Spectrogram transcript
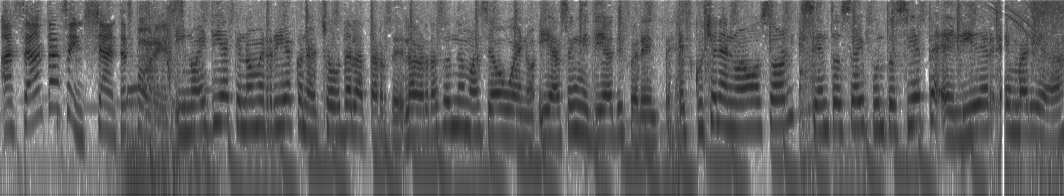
a Santas Enchanted Forest. Y no hay día que no me ría con el show de la tarde. La verdad son demasiado buenos y hacen mis días diferentes. Escuchen el nuevo Sol 106.7, el líder en variedad.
